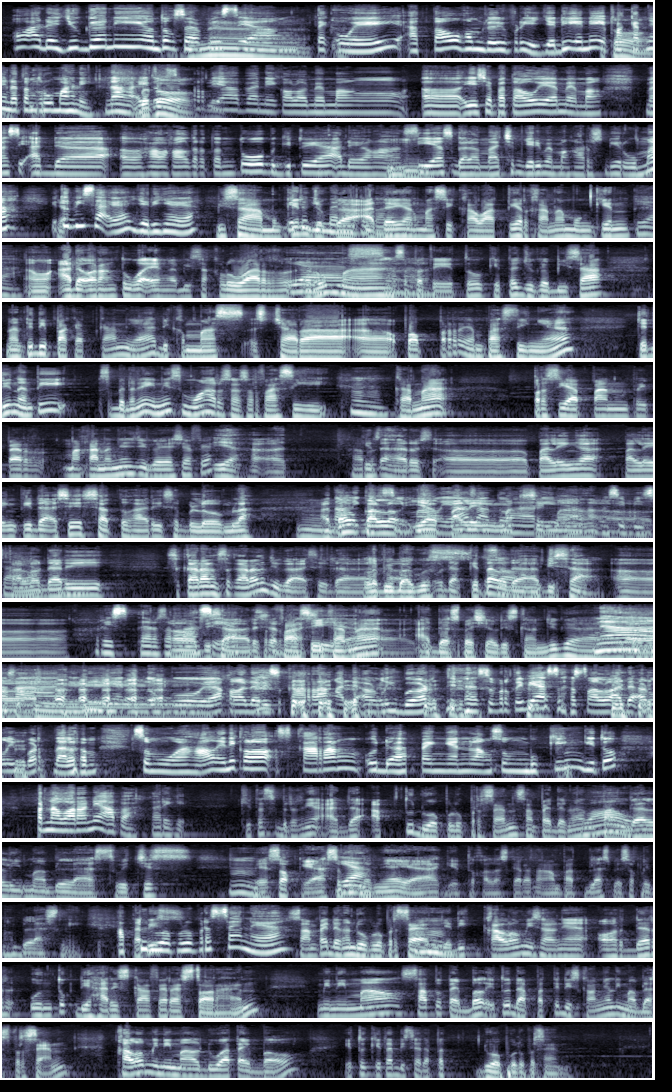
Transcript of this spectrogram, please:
Oh ada juga nih untuk service Benar. yang take away atau home delivery. Jadi ini Betul. paketnya datang ke rumah nih. Nah itu Betul. seperti apa nih kalau memang eh, ya siapa tahu ya memang masih ada eh, hal-hal tertentu begitu ya. Ada yang lansia segala macam. Jadi memang harus di rumah. Itu Ya. bisa ya jadinya ya. Bisa, mungkin Itu juga ada yang masih khawatir karena mungkin Iya. eh, ada orang tua yang nggak bisa keluar Yes. rumah seperti itu. Kita juga bisa nanti dipaketkan ya, dikemas secara eh, proper yang pastinya. Jadi nanti sebenarnya ini semua harus reservasi Hmm. karena persiapan prepare makanannya juga ya chef ya. Iya, heeh. kita harus eh, paling nggak paling tidak sih satu hari sebelum lah. Atau Paling kalau ya ya, paling hari maksimal. ya, masih bisa kalau ya. dari sekarang sekarang juga sudah Lebih eh, bagus. Udah kita Betul. udah bisa eh, eh, reservasi bisa ya. Reservasi reservasi karena ya, ada special discount juga. Nah, Oh, ini yang ditunggu ya. Kalau dari sekarang ada early bird ya seperti biasa selalu ada early bird dalam semua hal. Ini kalau sekarang udah pengen langsung booking gitu, penawarannya apa, Kak Riki? Kita sebenarnya ada up to 20% sampai dengan Wow. tanggal 15 which is besok ya sebenarnya ya gitu. Kalau sekarang tanggal 14 besok 15 nih. Up to 20% ya. sampai dengan 20%. Jadi kalau misalnya order untuk di Haris Cafe restoran minimal satu table itu dapatnya diskonnya 15%. Kalau minimal dua table itu kita bisa dapat 20%.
